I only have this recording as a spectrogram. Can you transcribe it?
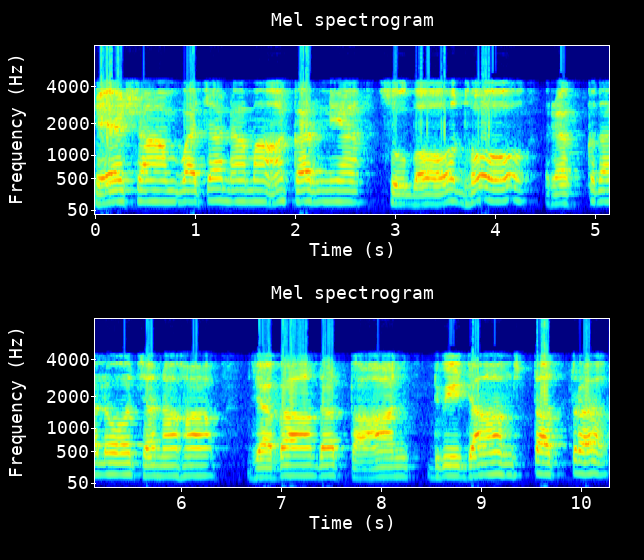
तेषां वचनमाकर्ण्य सुबोधो रक्तलोचनः। जगादतान् द्विजांस्तत्र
